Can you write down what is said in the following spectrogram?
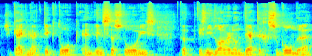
als je kijkt naar TikTok en Insta-stories, dat is niet langer dan 30 seconden.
